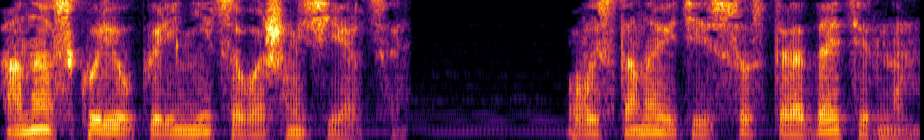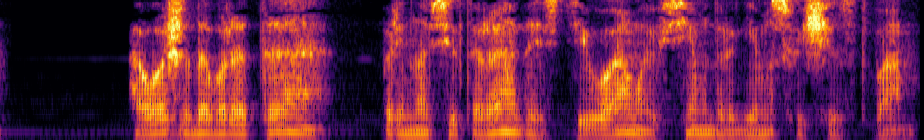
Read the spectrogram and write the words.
она вскоре укоренится в вашем сердце. Вы становитесь сострадательным, а ваша доброта приносит радость и вам, и всем другим существам.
